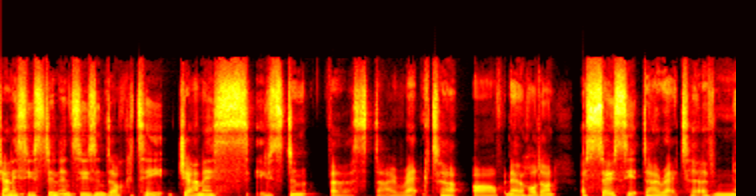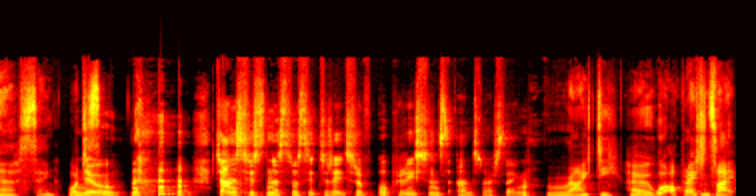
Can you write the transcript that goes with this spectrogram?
Janice Houston and Susan Docherty. Janice Houston, first, Director of, no, hold on, Associate Director of Nursing. What no. Janice Houston, Associate Director of Operations and Nursing. Righty ho. What operations like?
